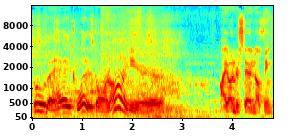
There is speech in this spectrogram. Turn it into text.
Who the heck? What is going on here? I understand nothing.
